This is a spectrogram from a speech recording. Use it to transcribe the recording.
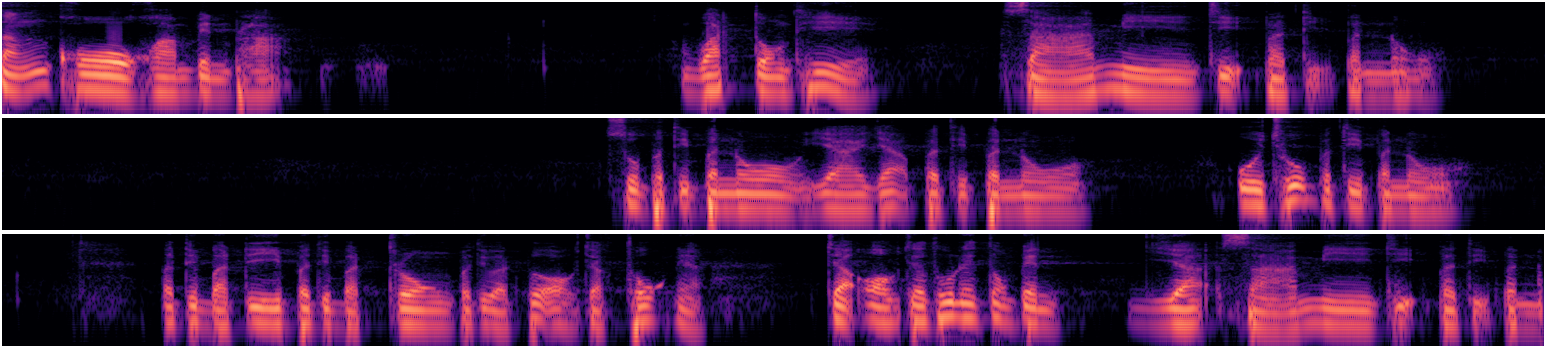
สังโฆความเป็นพระ วัดตรงที่สามีจิปฏิปโน สุปฏิปโน ยายะปฏิปโน อุชุปฏิปโน ปฏิบัติดี ปฏิบัติตรง ปฏิบัติเพื่อออกจากทุกเนี่ย จะออกจากทุกเนี่ยต้องเป็นยะสามีจิปฏิปโน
